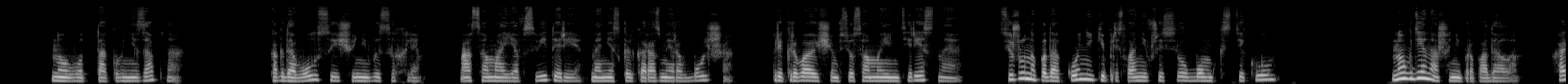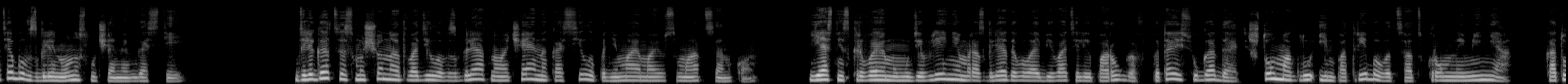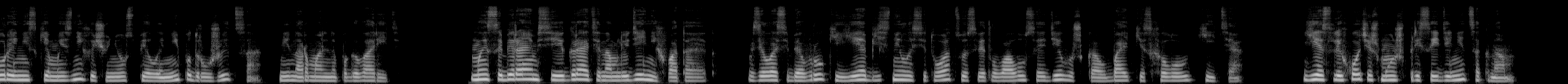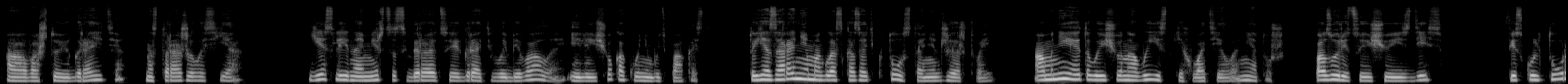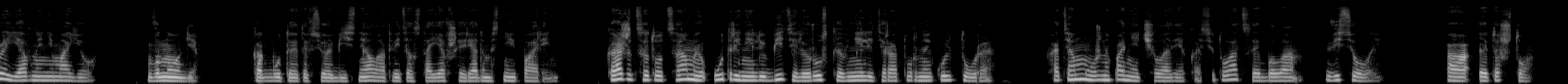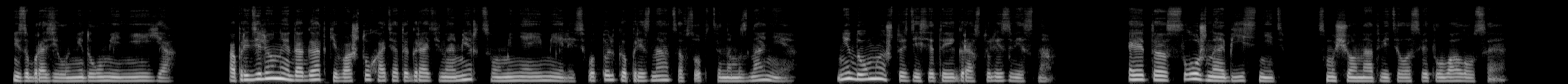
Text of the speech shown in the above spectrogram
Но вот так внезапно когда волосы еще не высохли, а сама я в свитере на несколько размеров больше, прикрывающем все самое интересное, сижу на подоконнике, прислонившись лбом к стеклу. Но где наша не пропадала? Хотя бы взгляну на случайных гостей. Делегация смущенно отводила взгляд, но отчаянно косила, поднимая мою самооценку. Я с нескрываемым удивлением разглядывала обивателей порогов, пытаясь угадать, что могло им потребоваться от скромной меня, которая ни с кем из них еще не успела ни подружиться, ни нормально поговорить. «Мы собираемся играть, и нам людей не хватает». Взяла себя в руки и объяснила ситуацию светловолосая девушка в байке с Хэллоу Китти. «Если хочешь, можешь присоединиться к нам». «А во что играете?» — насторожилась я. «Если иномирцы собираются играть в выбивалы или еще какую-нибудь пакость, то я заранее могла сказать, кто станет жертвой. А мне этого еще на выездке хватило, нет уж. Позориться еще и здесь. Физкультура явно не мое. В ноги. Как будто это все объясняло, ответил стоявший рядом с ней парень. Кажется, тот самый утренний любитель русской внелитературной культуры. Хотя можно понять человека. Ситуация была веселой. «А это что?» — изобразила недоумение я. Определенные догадки, во что хотят играть иномерцы, у меня имелись, вот только признаться в собственном знании. Не думаю, что здесь эта игра столь известна. «Это сложно объяснить», — смущенно ответила светловолосая.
